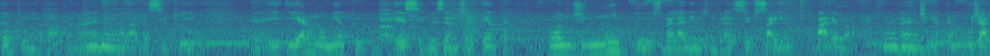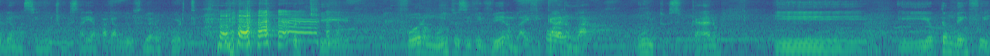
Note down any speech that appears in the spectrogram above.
tanto em Europa, não é? Uhum. Falava-se que... É, e, e, era um momento, esse dos anos 80, onde muitos bailarinos do Brasil saíram para a Europa. Uhum. Né? Tinha até um jargão assim, o último que saía apagar a luz do aeroporto. porque foram muitos e viveram lá e ficaram Foi. lá muitos ficaram e, e eu também fui.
